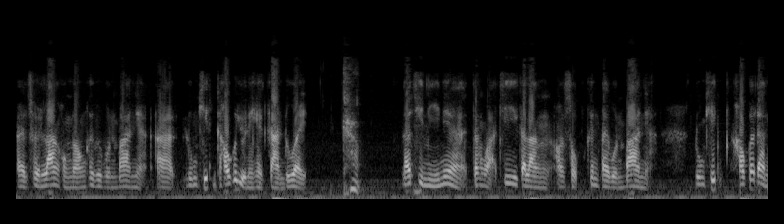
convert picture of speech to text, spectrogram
อ่าเชิญร่างของน้องขึ้นไปบนบ้านเนี่ยอ่าลุงคิดเขาก็อยู่ในเหตุการณ์ด้วย ครับ แล้วทีนี้เนี่ย จังหวะที่กำลังเอาศพขึ้นไปบนบ้านเนี่ย ลุงคิดเขาก็ดัน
